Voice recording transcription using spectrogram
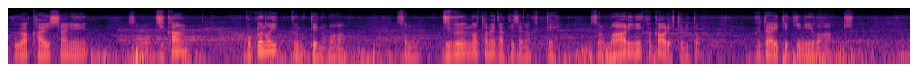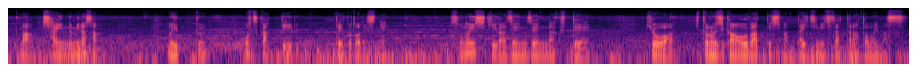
僕が会社にその時間僕の1分っていうのはその自分のためだけじゃなくてその周りに関わる人々具体的にはまあ社員の皆さんの1分を使っているっていうことですね。その意識が全然なくて今日は人の時間を奪ってしまった一日だったなと思います。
